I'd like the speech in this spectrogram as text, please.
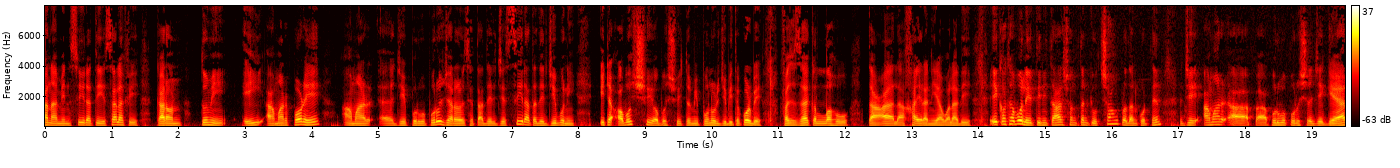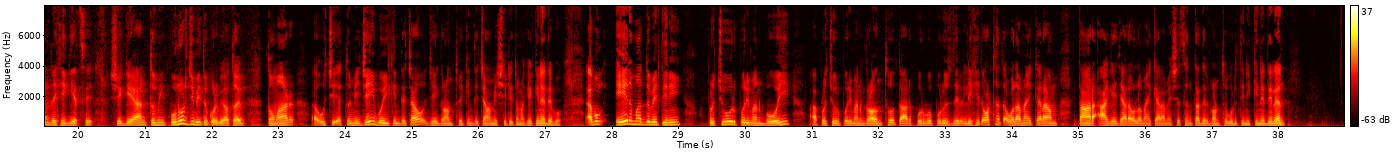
আনা মিন সিরাতি সালাফি, কারণ তুমি এই আমার পরে আমার যে পূর্বপুরুষ যারা রয়েছে, তাদের যে সিরা, তাদের জীবনী, এটা অবশ্যই অবশ্যই তুমি পুনর্জীবিত করবে। ফাজাকাল্লাহ তালা খায়রানিয়া ওয়ালাদি। এই কথা বলে তিনি তার সন্তানকে উৎসাহ প্রদান করতেন যে, আমার পূর্বপুরুষরা যে জ্ঞান রেখে গিয়েছে, সে জ্ঞান তুমি পুনর্জীবিত করবে। অতএব তোমার উচিত তুমি যেই বই কিনতে চাও, যে গ্রন্থই কিনতে চাও, আমি সেটি তোমাকে কিনে দেব। এবং এর মাধ্যমে তিনি প্রচুর পরিমাণ বই প্রচুর পরিমাণ গ্রন্থ তার পূর্বপুরুষদের লিখিত, অর্থাৎ ওলামাই কেরাম তার আগে যারা ওলামাই কেরাম এসেছেন, তাদের গ্রন্থগুলি তিনি কিনে দিলেন।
